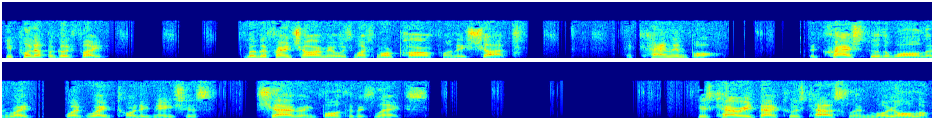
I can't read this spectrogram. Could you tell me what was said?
He put up a good fight, but the French army was much more powerful, and they shot a cannonball that crashed through the wall and right, went right toward Ignatius, shattering both of his legs. He was carried back to his castle in Loyola,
